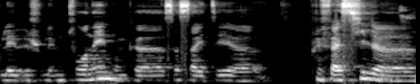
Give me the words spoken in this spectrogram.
voulais me tourner. Donc euh, ça, ça a été euh, plus facile euh,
